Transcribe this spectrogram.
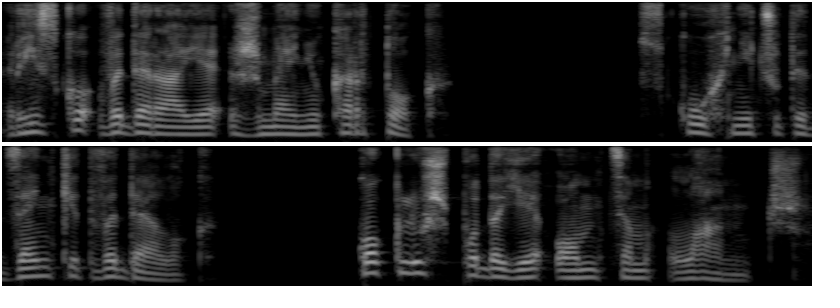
різко видирає жменю карток. З кухні чути дзенькіт виделок. Коклюш подає омцям ланч.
